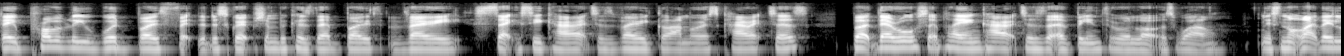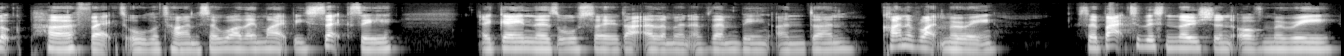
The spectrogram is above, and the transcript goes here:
they probably would both fit the description because they're both very sexy characters, very glamorous characters, but they're also playing characters that have been through a lot as well. It's not like they look perfect all the time. So while they might be sexy, again, there's also that element of them being undone, kind of like Marie. So back to this notion of Marie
